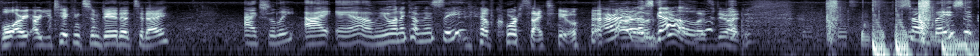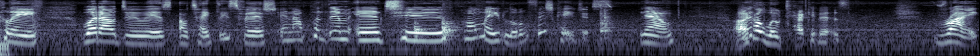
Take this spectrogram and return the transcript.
Well, are, are you taking some data today? Actually, I am. You want to come and see? of course I do. All right, let's do go. it, Let's do it. So basically, what I'll do is I'll take these fish and I'll put them into homemade little fish cages. Now, I like how low tech it is. Right,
